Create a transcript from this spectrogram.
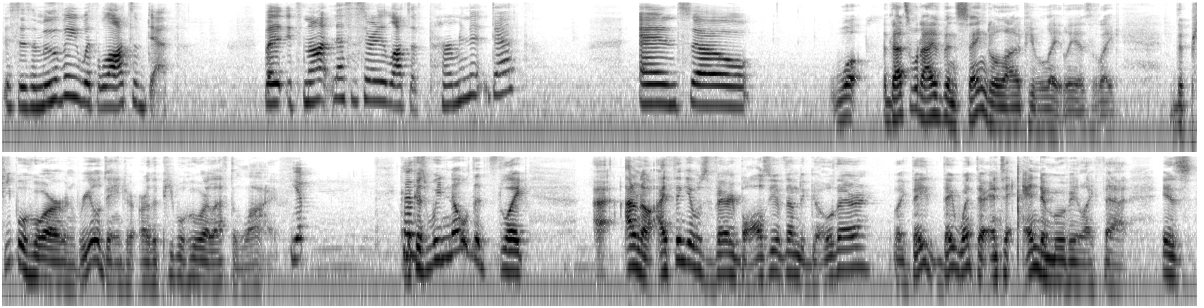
This is a movie with lots of death, but it's not necessarily lots of permanent death. And so Well, that's what I've been saying to a lot of people lately is like the people who are in real danger are the people who are left alive. Yep. Because we know that's like I, I don't know, I think it was very ballsy of them to go there. Like they they went there and to end a movie like that is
